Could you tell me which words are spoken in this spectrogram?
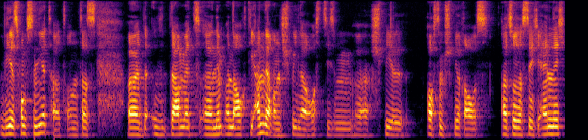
wie es funktioniert hat. Und das äh, damit äh, nimmt man auch die anderen Spieler aus diesem äh, Spiel, aus dem Spiel raus. Also das sehe ich ähnlich.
